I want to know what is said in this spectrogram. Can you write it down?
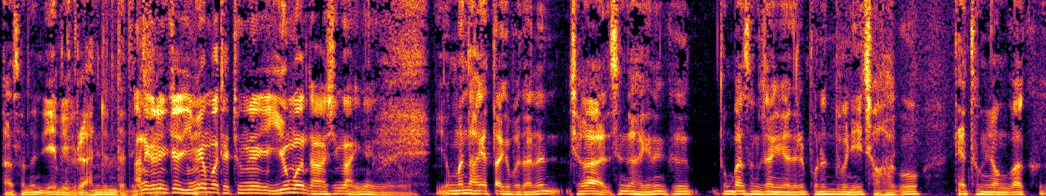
나서는 예비비를 안 준다든지. 아니 그러니까 이명박 대통령에게 이용만 당하신 거 아니냐 이거예요. 이용만 당했다기보다는 제가 생각하기에는 그 동반성장위원회를 보는 분이 저하고 대통령과 그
